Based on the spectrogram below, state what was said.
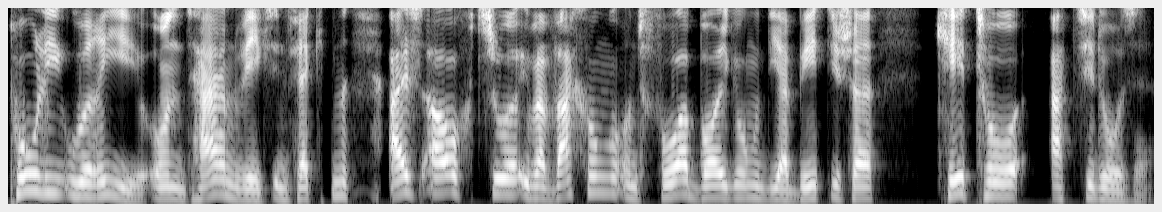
Polyurie und Harnwegsinfekten als auch zur Überwachung und Vorbeugung diabetischer Ketoazidose?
